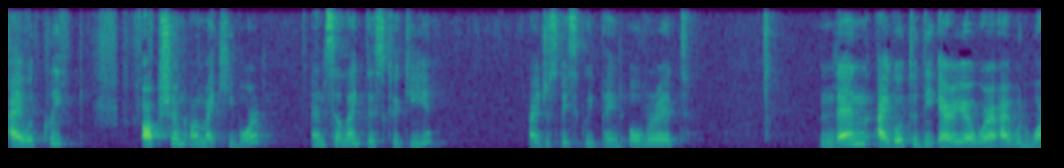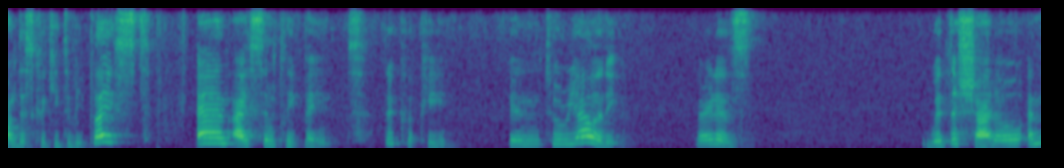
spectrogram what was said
I would click option on my keyboard and select this cookie. I just basically paint over it, and then I go to the area where I would want this cookie to be placed and I simply paint the cookie into reality. There it is. With the shadow and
